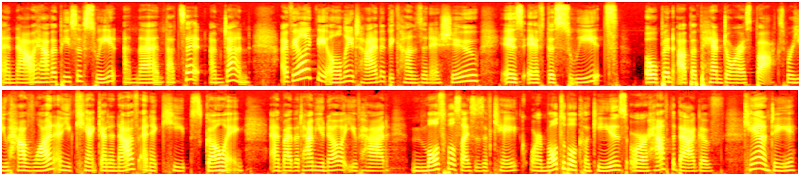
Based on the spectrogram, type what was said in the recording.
and now I have a piece of sweet and then that's it. I'm done. I feel like the only time it becomes an issue is if the sweets open up a Pandora's box where you have one and you can't get enough and it keeps going. And by the time you know it, you've had multiple slices of cake or multiple cookies or half the bag of candy.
